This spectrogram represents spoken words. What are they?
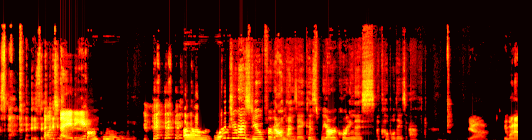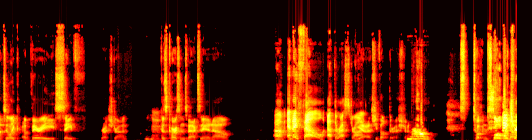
Spontaneity. Spontaneity. Spontaneity. um, what did you guys do for Valentine's Day? Because we are recording this a couple days after. Yeah, we went out to like a very safe restaurant because Carson's vaccinated now. Um and I fell at the restaurant. Yeah, she fell at the restaurant. No. To- sober I though.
